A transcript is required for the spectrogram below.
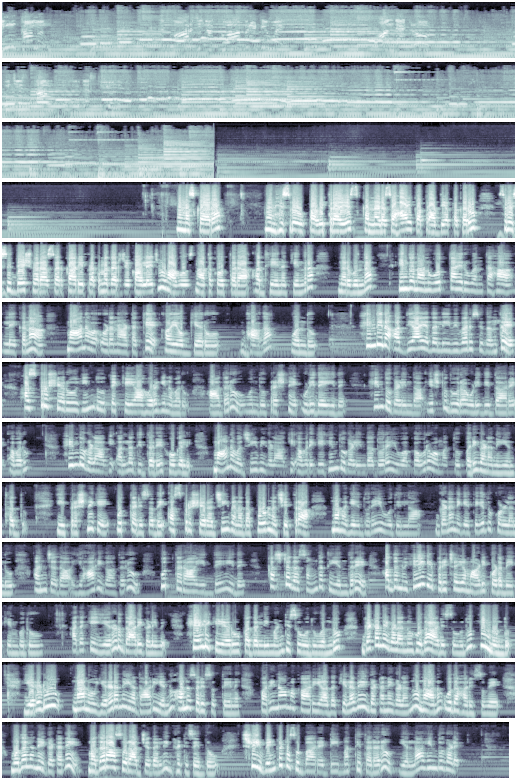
in common and march in a cooperative way on that road which is bound to lead us to unity. ನಮಸ್ಕಾರ ನನ್ನ ಹೆಸರು ಪವಿತ್ರ S. Kannada ಸಹಾಯಕ ಪ್ರಾಧ್ಯಾಪಕರು ಶ್ರೀ ಸಿದ್ದೇಶ್ವರ ಸರ್ಕಾರಿ ಪ್ರಥಮ ದರ್ಜೆ ಕಾಲೇಜು ಹಾಗೂ ಸ್ನಾತಕೋತ್ತರ ಅಧ್ಯಯನ ಕೇಂದ್ರ ನರಗುಂದ. ಇಂದು ನಾನು ಓದ್ತಾ ಇರುವಂತಹ ಲೇಖನ ಮಾನವ ಒಡನಾಟಕ್ಕೆ ಅಯೋಗ್ಯರು, ಭಾಗ ಒಂದು. ಹಿಂದಿನ ಅಧ್ಯಾಯದಲ್ಲಿ ವಿವರಿಸಿದಂತೆ ಅಸ್ಪೃಶ್ಯರು ಹಿಂದೂ ತೆಕ್ಕೆಯ ಹೊರಗಿನವರು. ಆದರೂ ಒಂದು ಪ್ರಶ್ನೆ ಉಳಿದೇ ಇದೆ. ಹಿಂದೂಗಳಿಂದ ಎಷ್ಟು ದೂರ ಉಳಿದಿದ್ದಾರೆ ಅವರು? ಹಿಂದೂಗಳಾಗಿ ಅಲ್ಲದಿದ್ದರೆ ಹೋಗಲಿ. ಮಾನವ ಜೀವಿಗಳಾಗಿ ಅವರಿಗೆ ಹಿಂದೂಗಳಿಂದ ದೊರೆಯುವ ಗೌರವ ಮತ್ತು ಪರಿಗಣನೆಯಂಥದ್ದು ಈ ಪ್ರಶ್ನೆಗೆ ಉತ್ತರಿಸದೆ ಅಸ್ಪೃಶ್ಯರ ಜೀವನದ ಪೂರ್ಣ ಚಿತ್ರ ನಮಗೆ ದೊರೆಯುವುದಿಲ್ಲ. ಗಣನೆಗೆ ತೆಗೆದುಕೊಳ್ಳಲು ಅಂಜದ ಯಾರಿಗಾದರೂ ಉತ್ತರ ಇದ್ದೇ ಇದೆ. ಕಷ್ಟದ ಸಂಗತಿ ಎಂದರೆ ಅದನ್ನು ಹೇಗೆ ಪರಿಚಯ ಮಾಡಿಕೊಡಬೇಕೆಂಬುದು. ಅದಕ್ಕೆ ಎರಡು ದಾರಿಗಳಿವೆ. ಹೇಳಿಕೆಯ ರೂಪದಲ್ಲಿ ಮಂಡಿಸುವುದು ಒಂದು, ಘಟನೆಗಳನ್ನು ಉದಾಹರಿಸುವುದು ಇನ್ನೊಂದು. ಎರಡೂ, ನಾನು ಎರಡನೆಯ ದಾರಿಯನ್ನು ಅನುಸರಿಸುತ್ತೇನೆ. ಪರಿಣಾಮಕಾರಿಯಾದ ಕೆಲವೇ ಘಟನೆಗಳನ್ನು ನಾನು ಉದಾಹರಿಸುವೆ. ಮೊದಲನೇ ಘಟನೆ ಮದರಾಸು ರಾಜ್ಯದಲ್ಲಿ ಘಟಿಸಿದ್ದು. ಶ್ರೀ ವೆಂಕಟ ಸುಬ್ಬಾರೆಡ್ಡಿ ಮತ್ತಿತರರು ಎಲ್ಲಾ ಹಿಂದೂಗಳೇ.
